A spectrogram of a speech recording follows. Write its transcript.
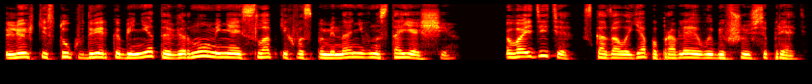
Легкий стук в дверь кабинета вернул меня из сладких воспоминаний в настоящее. «Войдите», — сказала я, поправляя выбившуюся прядь.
